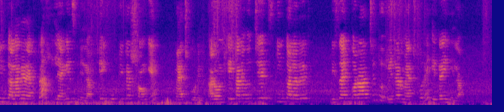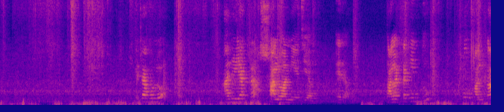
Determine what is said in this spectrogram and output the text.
স্কিন কালারের একটা লেগিংস নিলাম। এই কুর্তিটার সঙ্গে ম্যাচ করে। কারণ এখানে হচ্ছে স্কিন কালারের ডিজাইন করা আছে, তো এটার ম্যাচ করে এটাই নিলাম। এটা হলো, আর এই একটা সালোয়ার নিয়েছি আমি। দেখো কালারটা কিন্তু খুব হালকা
